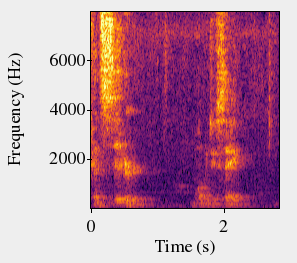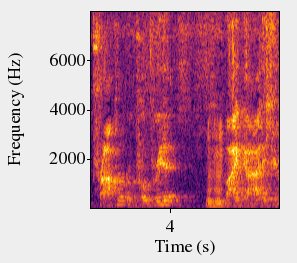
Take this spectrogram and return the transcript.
considered, what would you say, proper, appropriate by God if your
